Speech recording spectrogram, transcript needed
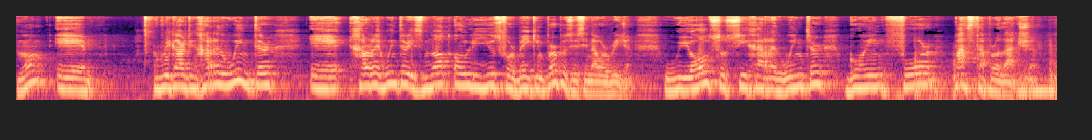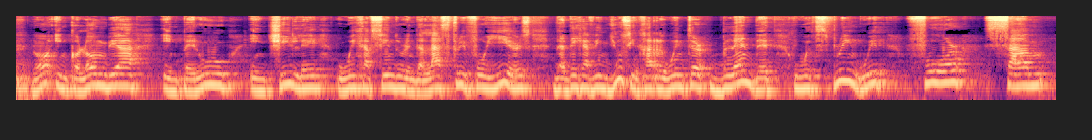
No? regarding hard winter, uh, hard red winter is not only used for baking purposes in our region. We also see hard red winter going for pasta production. No, in Colombia, in Peru, in Chile, we have seen during the last three four years that they have been using hard red winter blended with spring wheat for some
